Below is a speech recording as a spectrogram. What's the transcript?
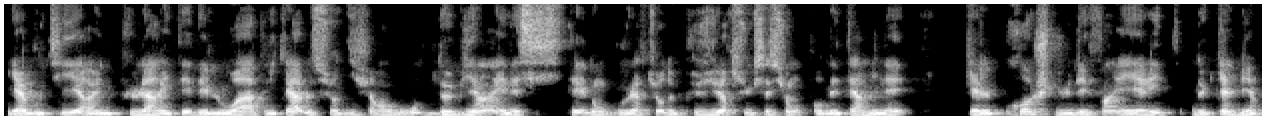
et aboutir à une pluralité des lois applicables sur différents groupes de biens et nécessiter donc l'ouverture de plusieurs successions pour déterminer quel proche du défunt hérite de quel bien.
